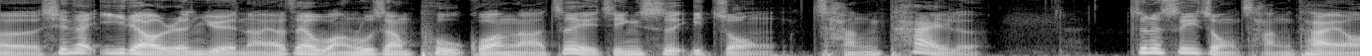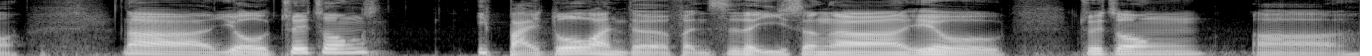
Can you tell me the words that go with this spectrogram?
呃，现在医疗人员啊，要在网络上曝光啊，这已经是一种常态了，真的是一种常态哦。那有追踪一百多万的粉丝的医生啊，也有追踪啊。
